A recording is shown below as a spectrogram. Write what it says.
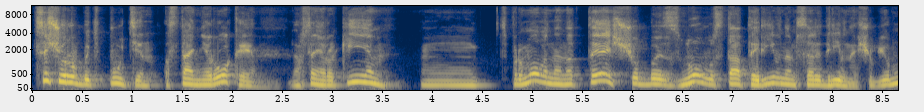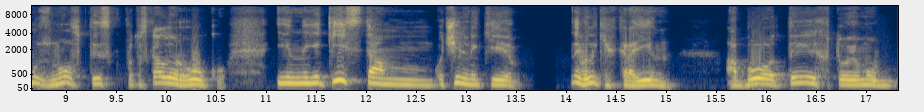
Все, що робить Путін останні роки, останні роки, м, спрямоване на те, щоб знову стати рівнем серед рівних, щоб йому знов тиск потискали руку, і не якісь там очільники невеликих країн, або тих, хто йому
